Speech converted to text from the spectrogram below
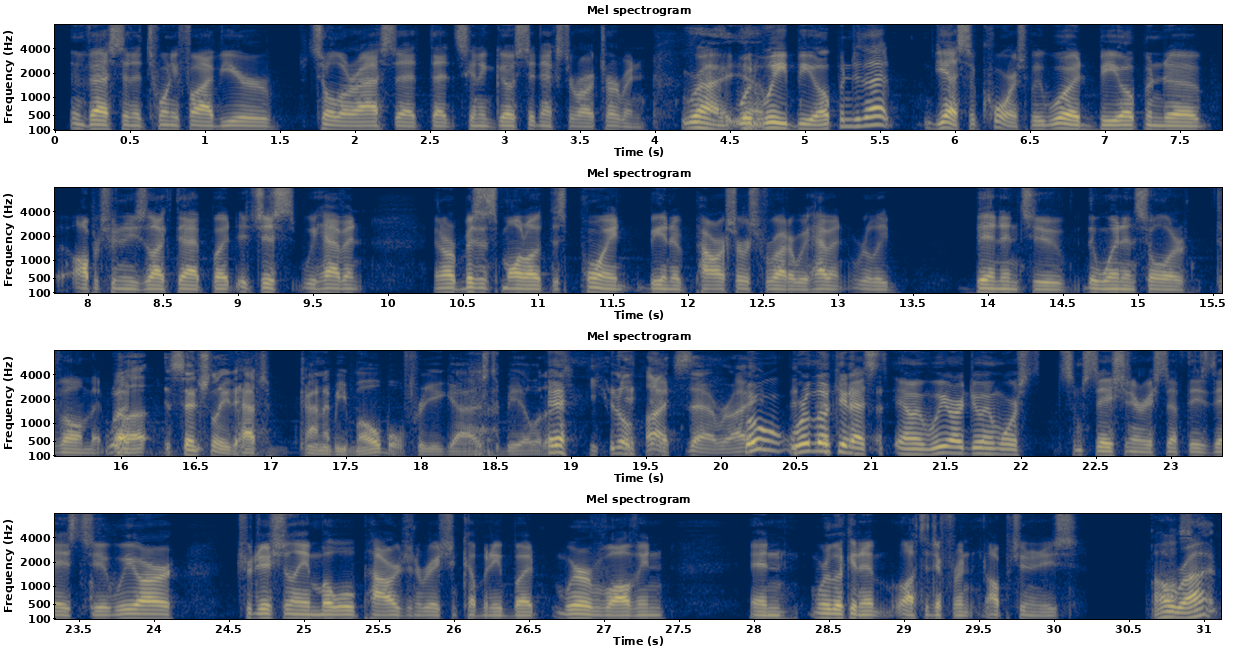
invest in a 25 year solar asset that's going to go sit next to our turbine. Right. Would yeah. we be open to that? Yes, of course. We would be open to opportunities like that, but it's just we haven't in our business model at this point, being a power service provider, we haven't really been into the wind and solar development. well, essentially, it'd have to kind of be mobile for you guys to be able to utilize that, right? but we're, we're looking at I mean, we are doing more some stationary stuff these days too. We are traditionally a mobile power generation company, but we're evolving and we're looking at lots of different opportunities. All right.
